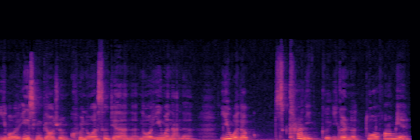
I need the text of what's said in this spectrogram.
伊勿会硬性标准看侬个成绩哪能，侬个英文哪能，伊会得看你个一个人的多方面。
